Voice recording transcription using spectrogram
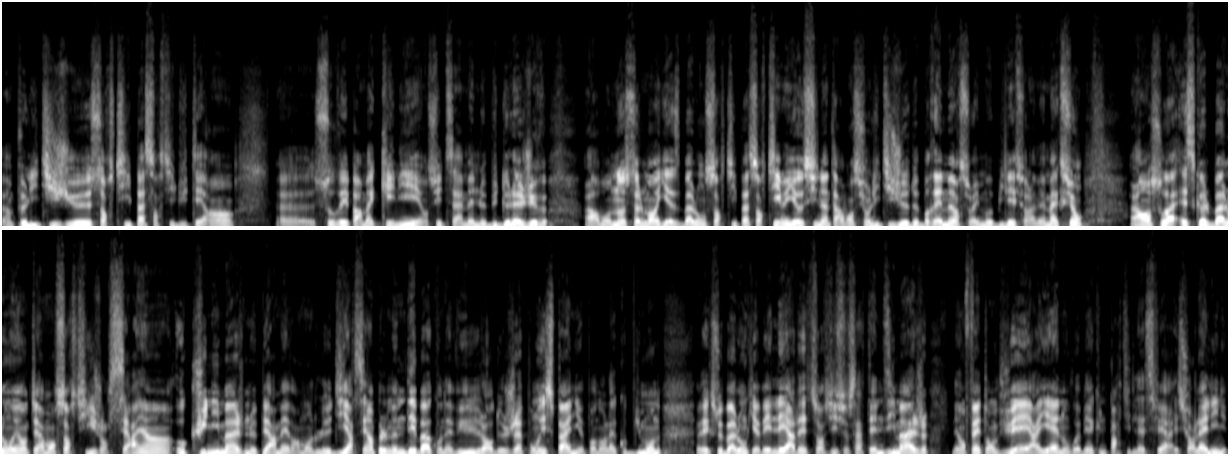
un peu litigieux, sorti, pas sorti du terrain, euh, sauvé par McKenny, et ensuite ça amène le but de la Juve. Alors bon, non seulement il y a ce ballon sorti, pas sorti, mais il y a aussi une intervention litigieuse de Bremer sur Immobilier sur la même action. Alors en soi, est-ce que le ballon est entièrement sorti? J'en sais rien. Aucune image ne permet vraiment de le dire. C'est un peu le même débat qu'on avait eu lors de Japon-Espagne pendant la Coupe du Monde, avec ce ballon qui avait l'air d'être sorti sur certaines images mais en fait, en vue aérienne, on voit bien qu'une partie de la sphère est sur la ligne.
